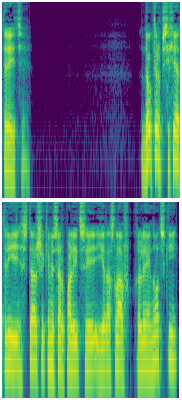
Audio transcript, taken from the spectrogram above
Третье. Доктор психиатрии, старший комиссар полиции Ярослав Клейноцкий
